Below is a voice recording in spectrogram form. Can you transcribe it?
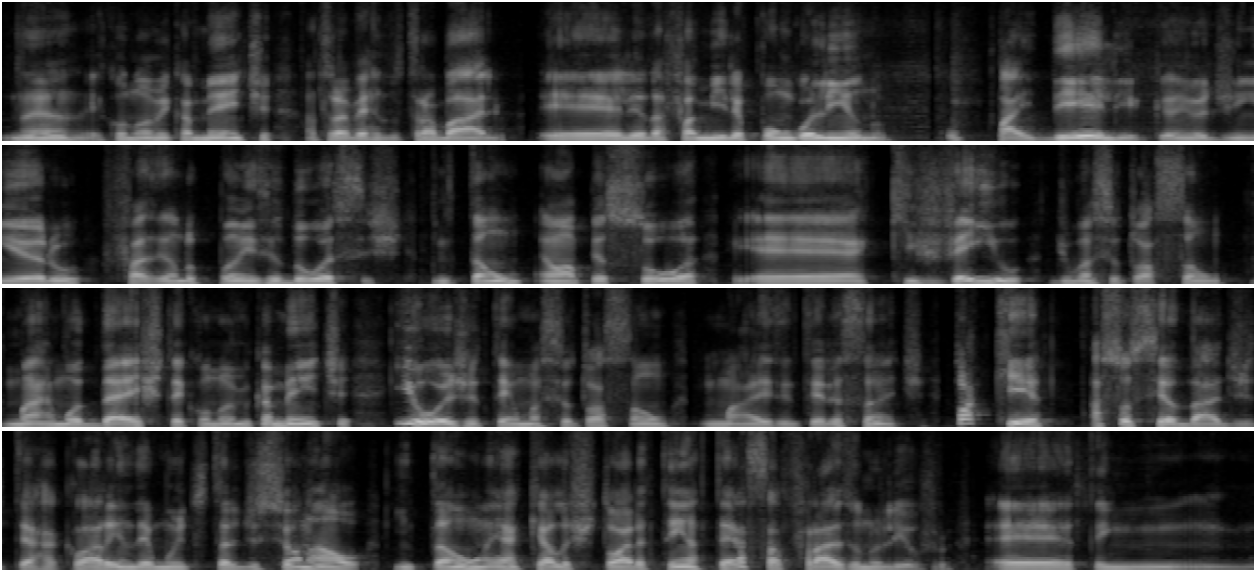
né, economicamente através do trabalho. Ele é da família Pongolino o pai dele ganhou dinheiro fazendo pães e doces. Então, é uma pessoa é, que veio de uma situação mais modesta economicamente e hoje tem uma situação mais interessante. Só que a sociedade de Terra Clara ainda é muito tradicional. Então, é aquela história, tem até essa frase no livro. É, tem.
